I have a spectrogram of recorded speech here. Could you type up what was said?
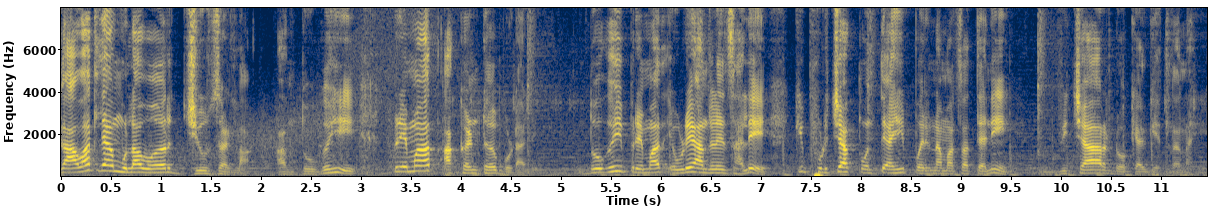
गावातल्या मुलावर जीव जडला आणि दोघंही प्रेमात अखंड बुडाले. दोघंही प्रेमात एवढे आंधळे झाले की पुढच्या कोणत्याही परिणामाचा त्यांनी विचार डोक्यात घेतला नाही.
